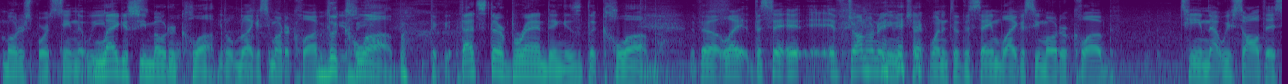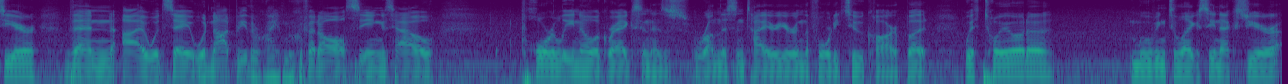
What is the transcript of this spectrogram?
motorsports team that we Legacy Motor Club. The Legacy Motor Club. The club. The- That's their branding is the club. the like the sa- if John Hunter Nemechek went into the same Legacy Motor Club team that we saw this year, then I would say it would not be the right move at all, seeing as how poorly Noah Gragson has run this entire year in the 42 car. But with Toyota moving to Legacy next year,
